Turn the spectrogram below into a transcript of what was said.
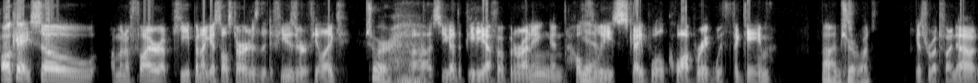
Okay, so I'm going to fire up Keep, and I guess I'll start as the diffuser if you like. Sure. Uh, so you got the PDF up and running, and hopefully Skype will cooperate with the game. Oh, I'm sure it will. about- guess we're about to find out.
